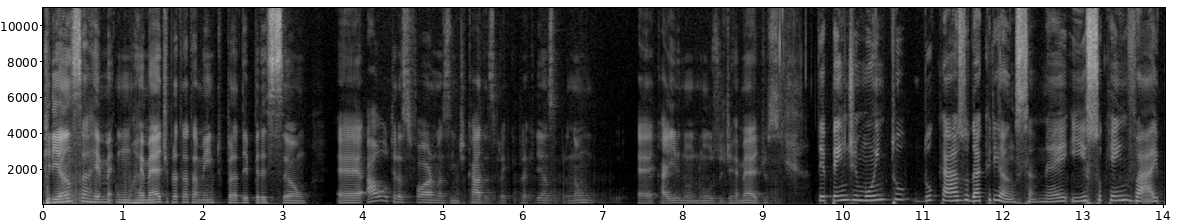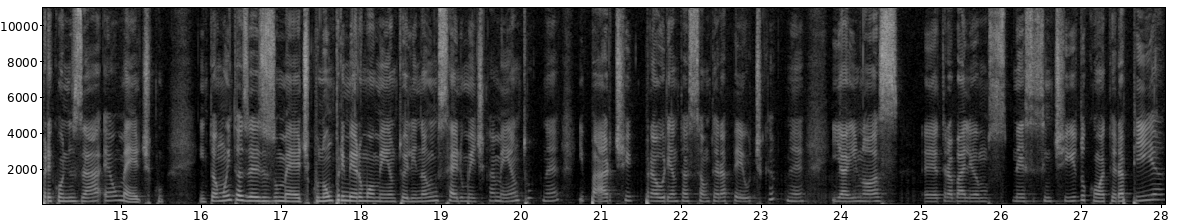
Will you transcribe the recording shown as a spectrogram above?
criança, um remédio para tratamento para depressão. É, há outras formas indicadas para a criança para não é, cair no, no uso de remédios? Depende muito do caso da criança, né? E isso quem vai preconizar é o médico. Então, muitas vezes o médico, num primeiro momento, ele não insere o medicamento, né? E parte para a orientação terapêutica, né? E aí nós é, trabalhamos nesse sentido com a terapia,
